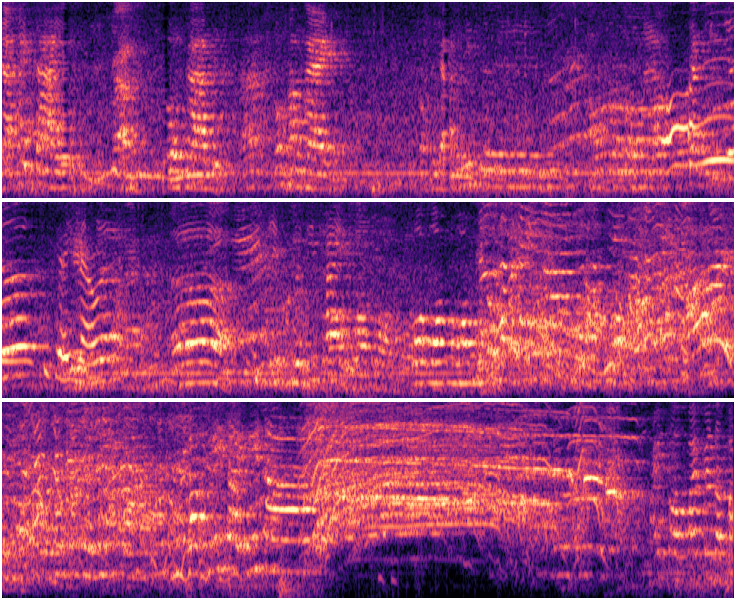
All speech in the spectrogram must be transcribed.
อยากให้ใจตรงกันนะต้องทำไงต้องขยับนิดนึงเอาตรงๆแล้วอยากคิดเยอะเยอะอีกแล้ว เออนี่คุยกับที่ใช่มองมองมองมองไม่ต้องไปฟังนิดหน่อยนิดหน่อยไปต่อไปไปต่อไป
